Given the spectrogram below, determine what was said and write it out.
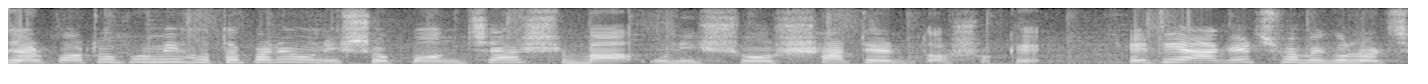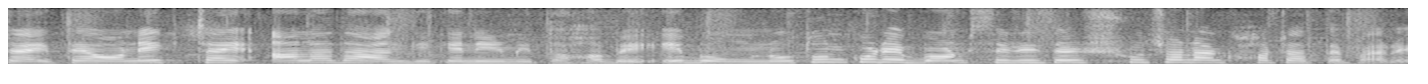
যার পটভূমি হতে পারে উনিশশো পঞ্চাশ বা উনিশশো ষাটের দশকে। এটি আগের ছবিগুলোর চাইতে অনেকটাই আলাদা আঙ্গিকে নির্মিত হবে এবং নতুন করে বন্ড সিরিজের সূচনা ঘটাতে পারে।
